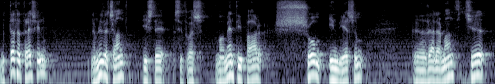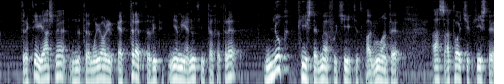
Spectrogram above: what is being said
Në tetëdhjetë e treshin, në mënyrë të veçantë, ishte, si të thuash, momenti i parë shumë i ndjeshëm dhe alarmant që tregtia e jashtme në tremujorin e tretë të vitit 1983 nuk kishte më fuqi që të paguante as ato që kishte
